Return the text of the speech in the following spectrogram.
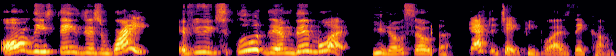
all these things is white. If you exclude them, then what? You know, so you have to take people as they come.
